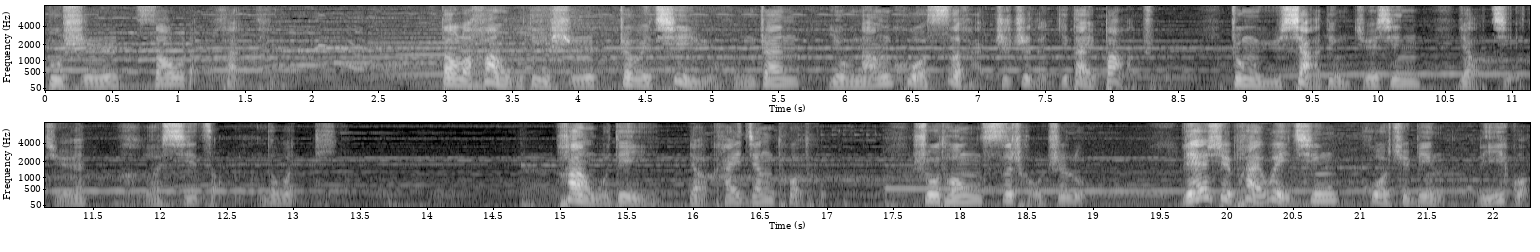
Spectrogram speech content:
不时骚扰汉庭。到了汉武帝时，这位气宇宏瞻、有囊括四海之志的一代霸主，终于下定决心要解决河西走廊的问题。汉武帝要开疆拓土，疏通丝绸之路，连续派卫青、霍去病、李广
